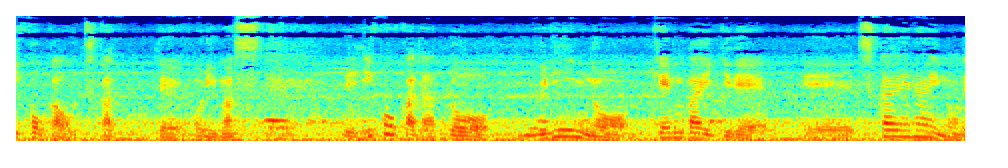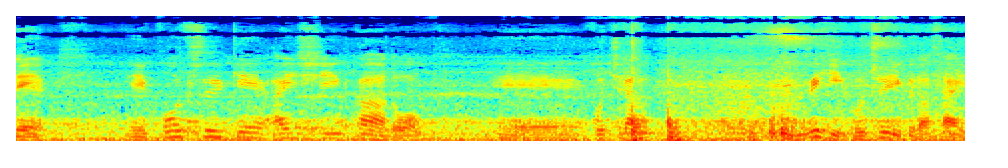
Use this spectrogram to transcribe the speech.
イコカを使っております。でイコカだとグリーンの券売機で、えー使えないので、えー交通系 IC カード、えーこちらぜひご注意ください。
